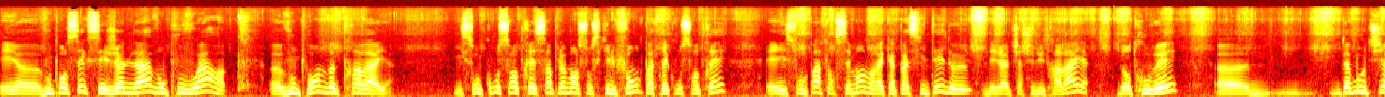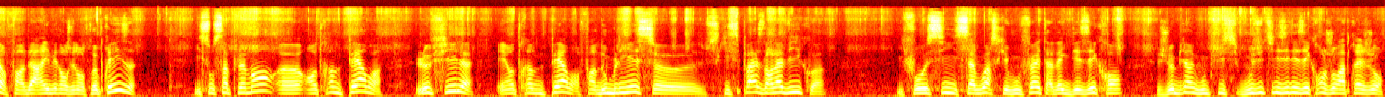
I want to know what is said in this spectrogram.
Et euh, vous pensez que ces jeunes-là vont pouvoir vous prendre votre travail? Ils sont concentrés simplement sur ce qu'ils font, pas très concentrés, et ils ne sont pas forcément dans la capacité de déjà de chercher du travail, d'en trouver, euh, d'aboutir, enfin d'arriver dans une entreprise. Ils sont simplement euh, en train de perdre le fil et en train de perdre, enfin d'oublier ce, qui se passe dans la vie. Quoi. Il faut aussi savoir ce que vous faites avec des écrans. Je veux bien que vous puissiez vous utiliser des écrans jour après jour.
